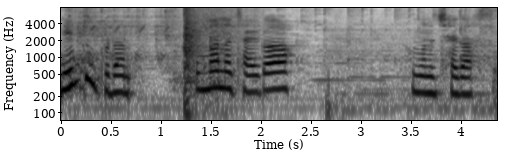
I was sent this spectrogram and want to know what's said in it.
얘는 좀 불안. 엄마나 잘 가. 엄마나 잘 갔어.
